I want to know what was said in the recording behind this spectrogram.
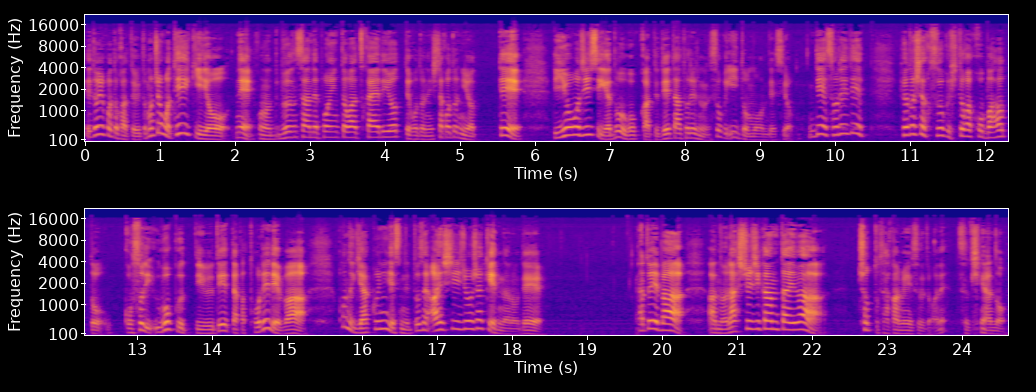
で、どういうことかというと、もちろん定期をね、この分散でポイントが使えるよってことにしたことによって、利用実績がどう動くかってデータ取れるのですごくいいと思うんですよ。で、それで、ひょっとしたらすごく人がこうバーッとこっそり動くっていうデータが取れれば、今度逆にですね、当然 IC 乗車券なので、例えば、あの、ラッシュ時間帯は、ちょっと高めにするとかね、次、あの、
